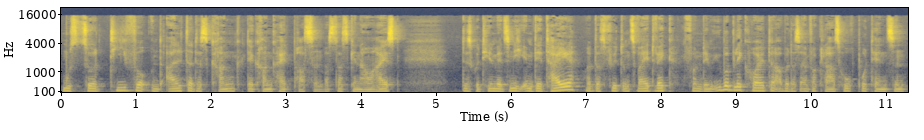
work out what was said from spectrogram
muss zur Tiefe und Alter des Krank der Krankheit passen. Was das genau heißt, diskutieren wir jetzt nicht im Detail, das führt uns weit weg von dem Überblick heute, aber das einfach klar ist, Hochpotenzen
